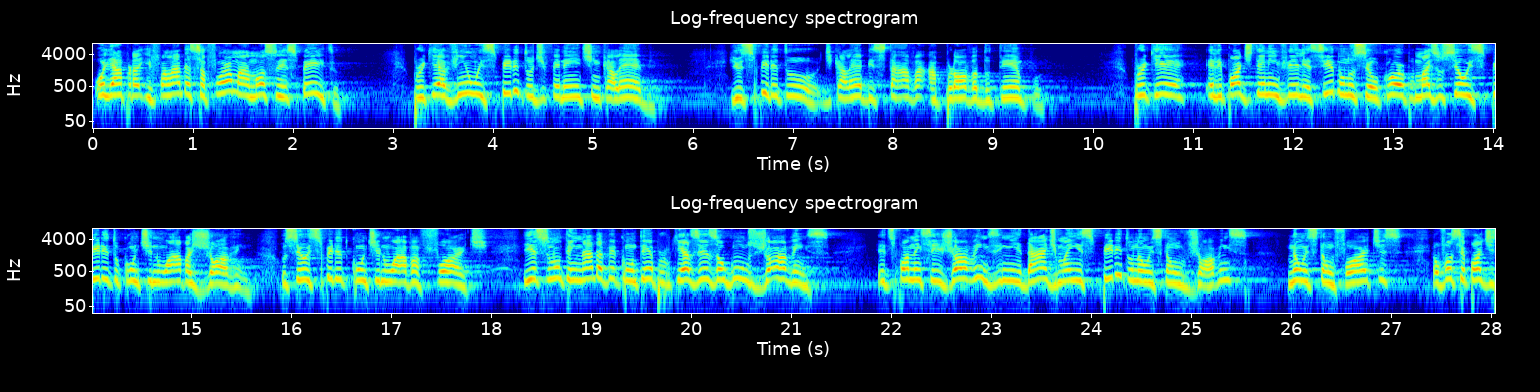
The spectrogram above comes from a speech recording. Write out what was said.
olhar para e falar dessa forma a nosso respeito, porque havia um espírito diferente em Caleb. E o espírito de Caleb estava à prova do tempo. Porque ele pode ter envelhecido no seu corpo, mas o seu espírito continuava jovem, o seu espírito continuava forte. E isso não tem nada a ver com o tempo, porque às vezes alguns jovens eles podem ser jovens em idade, mas em espírito não estão jovens, não estão fortes. Ou você pode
